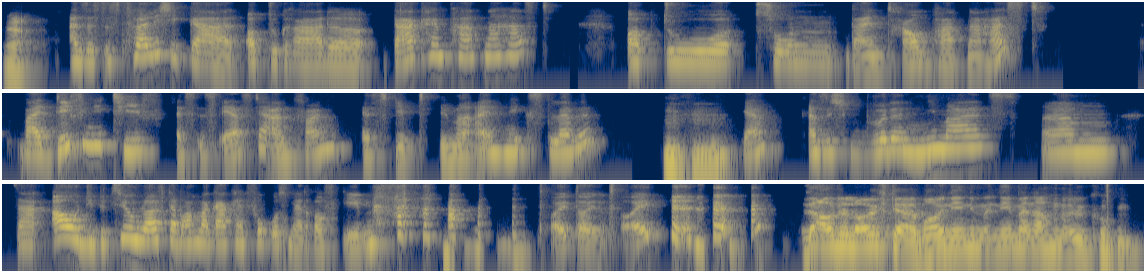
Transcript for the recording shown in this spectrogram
Ja. Also es ist völlig egal, ob du gerade gar keinen Partner hast, ob du schon deinen Traumpartner hast, weil definitiv, es ist erst der Anfang. Es gibt immer ein Next Level. Mhm. Ja, also ich würde niemals ähm, sagen, oh, die Beziehung läuft, da brauchen wir gar keinen Fokus mehr drauf geben. toi, toi, toi. Das Auto läuft ja, da brauche ich nicht mehr nach dem Öl gucken.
